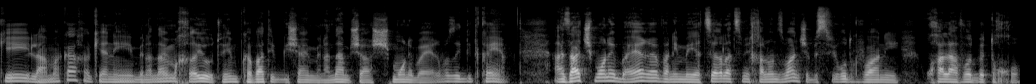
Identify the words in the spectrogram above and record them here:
כי למה ככה? כי אני בן אדם עם אחריות, ואם קבעתי פגישה עם בן אדם שעה שמונה בערב, אז היא תתקיים. אז עד שמונה בערב אני מייצר לעצמי חלון זמן שבסבירות גבוהה אני אוכל לעבוד בתוכו.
